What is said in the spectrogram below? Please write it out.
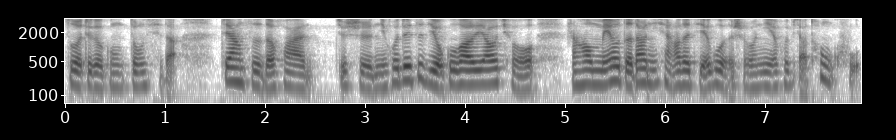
做这个工东西的。这样子的话，就是你会对自己有过高的要求，然后没有得到你想要的结果的时候，你也会比较痛苦。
